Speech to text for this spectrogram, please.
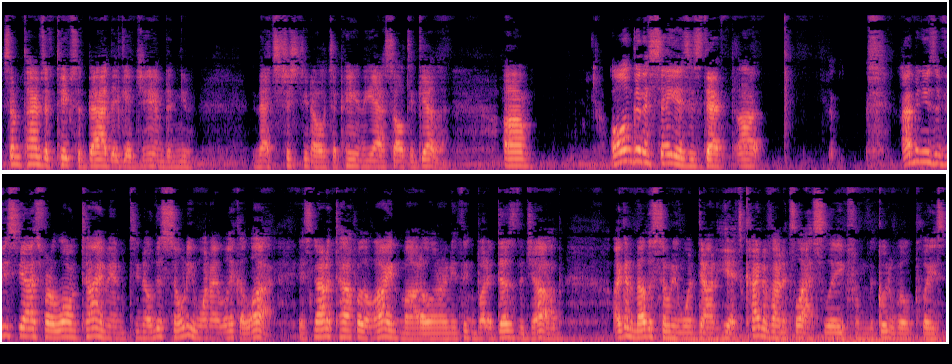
Sometimes if tapes are bad, they get jammed, and you that's just you know it's a pain in the ass altogether. Um, all I'm gonna say is is that uh, I've been using VCRs for a long time, and you know this Sony one I like a lot. It's not a top of the line model or anything, but it does the job. I got another Sony one down here. It's kind of on its last leg from the Goodwill place.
